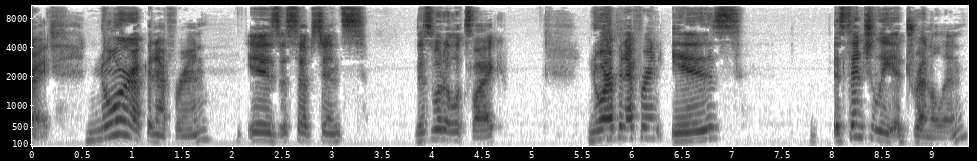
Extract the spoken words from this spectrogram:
right, norepinephrine is a substance, this is what it looks like. Norepinephrine is essentially adrenaline,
